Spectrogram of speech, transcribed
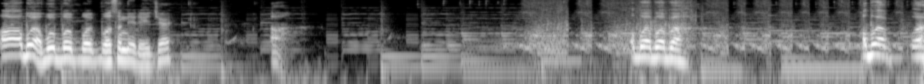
아, 뭐야? 뭐, 뭐, 뭐, 무슨 일이야 이제? 아. 어, 뭐야, 뭐야, 뭐야? 어, 뭐야, 뭐야?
